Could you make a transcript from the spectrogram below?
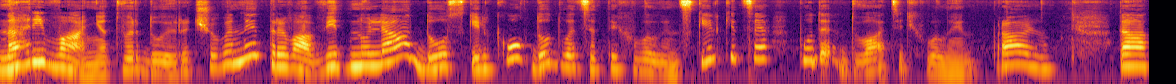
нагрівання твердої речовини тривав від 0 до скількох до 20 хвилин. Скільки це буде? 20 хвилин. Правильно? Так,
